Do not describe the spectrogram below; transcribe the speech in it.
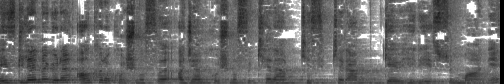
Ezgilerine göre Ankara koşması, Acem koşması, Kerem, Kesik Kerem, Gevheri, Sümmani.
